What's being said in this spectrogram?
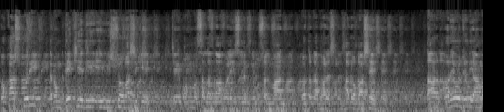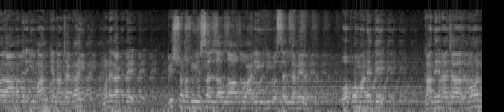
প্রকাশ করি এবং দেখিয়ে দিই এই বিশ্ববাসীকে যে মোহাম্মদ সাল্লাহ আলাইসাল্লামকে মুসলমান কতটা ভালো- ভালোবাসে। তারপরেও যদি আমরা আমাদের ইমানকে না জাগাই, মনে রাখবে বিশ্বনবী সাল্লাল্লাহু আলাইহি ওয়াসাল্লামের অপমানেতে কাঁদে না যার মন।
